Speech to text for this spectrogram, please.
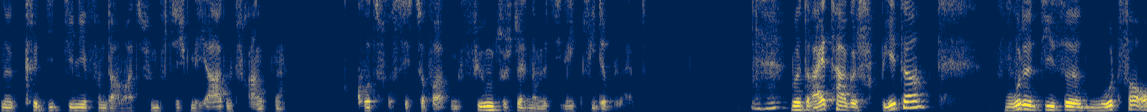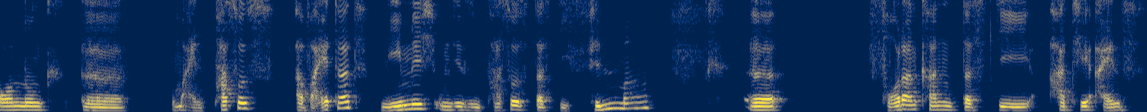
eine Kreditlinie von damals 50 Milliarden Franken kurzfristig zur Verfügung zu stellen, damit sie liquide bleibt. Mhm. Nur drei Tage später wurde diese Notverordnung äh, um einen Passus erweitert, nämlich um diesen Passus, dass die FINMA äh, fordern kann, dass die AT1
